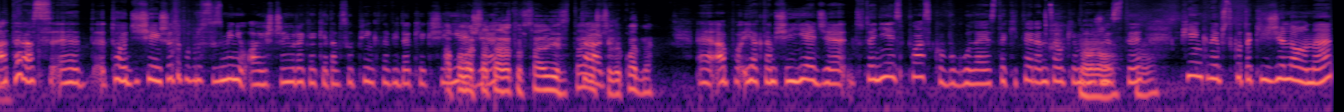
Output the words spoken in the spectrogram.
A teraz e, to dzisiejsze to po prostu zmienił. A jeszcze Jurek, jakie tam są piękne widoki, jak się A jedzie. ta plaża to wcale jest ta Tak. jeszcze, dokładnie. E, A po, jak tam się jedzie, tutaj nie jest płasko w ogóle, jest taki teren całkiem No, no, górzysty, no. piękne, wszystko takie zielone.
